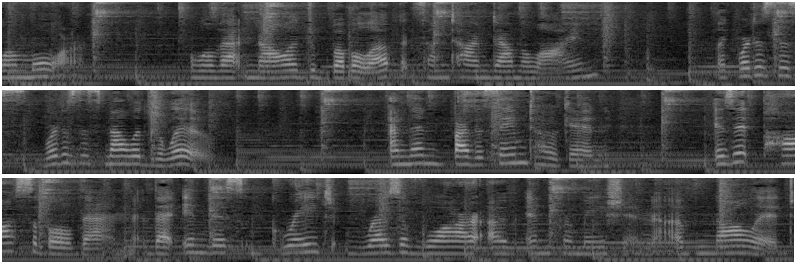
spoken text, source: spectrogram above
or more? Will that knowledge bubble up at some time down the line? Like where does this where does this knowledge live? And then by the same token, is it possible then that in this great reservoir of information, of knowledge,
